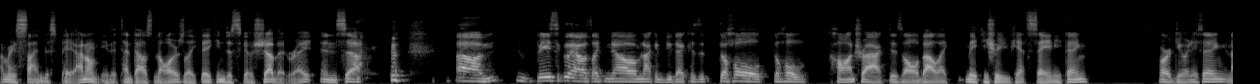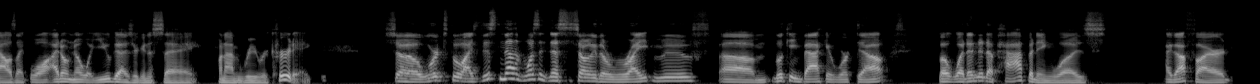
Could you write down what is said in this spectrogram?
I'm gonna sign this pay. I don't need the ten thousand dollars. Like they can just go shove it, right? And so um basically I was like, no, I'm not gonna do that because the whole the whole contract is all about like making sure you can't say anything or do anything. And I was like, well, I don't know what you guys are gonna say when I'm re-recruiting. So word to the wise, this not, wasn't necessarily the right move. Um, looking back, it worked out. But what ended up happening was I got fired.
